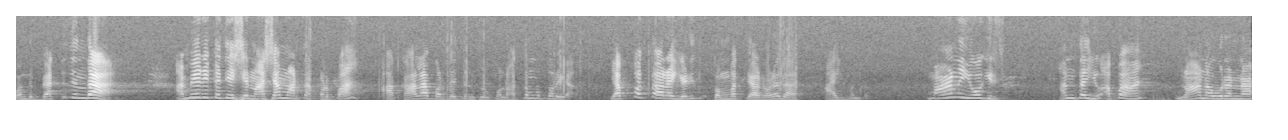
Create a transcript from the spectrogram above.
ಒಂದು ಬೆಟ್ಟದಿಂದ ಅಮೇರಿಕ ದೇಶ ನಾಶ ಮಾಡ್ತಾ ನೋಡಪ್ಪ. ಆ ಕಾಲ ಬರ್ತೈತೆ ಅಂತ ತಿಳ್ಕೊಂಡು ಹತ್ತೊಂಬತ್ತು ನೂರ ಎಪ್ಪತ್ತಾರ ಹೇಳಿದ್ದು ತೊಂಬತ್ತೆರಡರೊಳಗೆ ಆಗಿ ಬಂದು ಮಾನ ಯೋಗಿ ಅಂತ ಯೋ ಅಪ್ಪ, ನಾನು ಅವರನ್ನು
